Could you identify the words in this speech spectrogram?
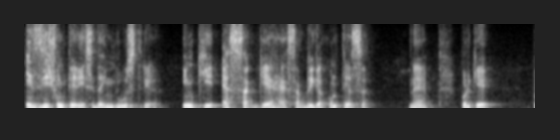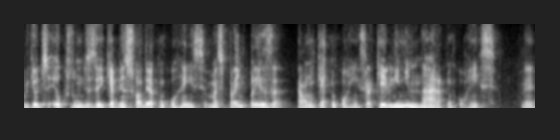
Existe o interesse da indústria em que essa guerra, essa briga aconteça, né? Por quê? Porque eu, eu costumo dizer que abençoada é a concorrência, mas para a empresa, ela não quer concorrência, ela quer eliminar a concorrência, né?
